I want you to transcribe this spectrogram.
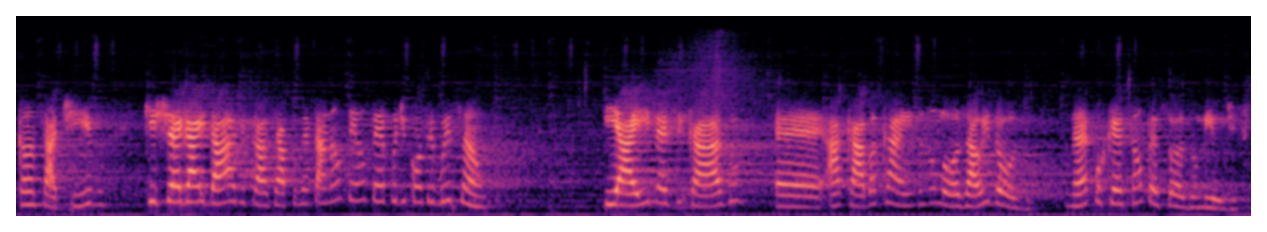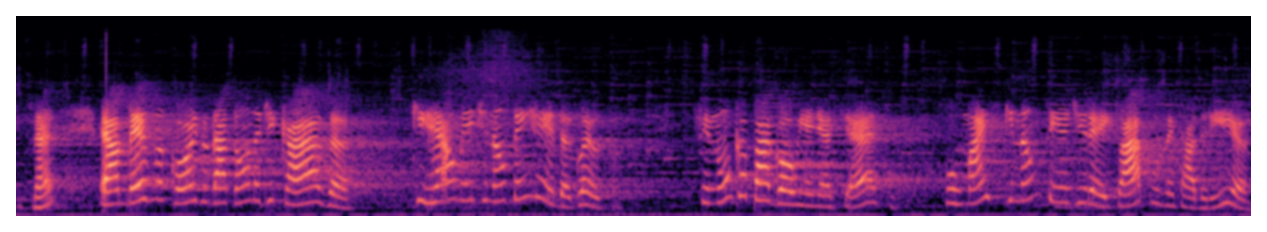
cansativo que chega à idade para se aposentar não tem um tempo de contribuição. E aí, nesse caso, é, acaba caindo no louso ao idoso, né? Porque são pessoas humildes, né? É a mesma coisa da dona de casa que realmente não tem renda, Gleuton. Se nunca pagou o INSS, por mais que não tenha direito à aposentadoria,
